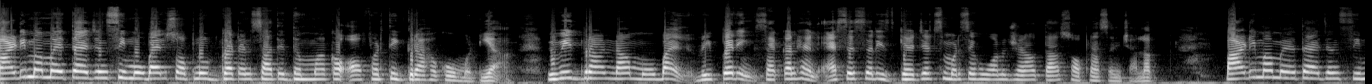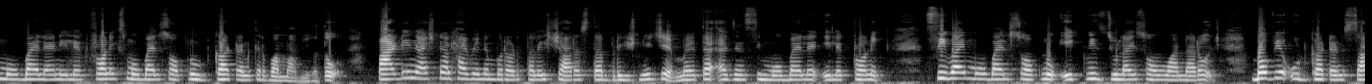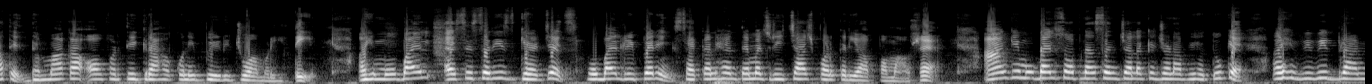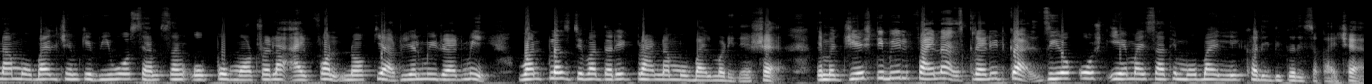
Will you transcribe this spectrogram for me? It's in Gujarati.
પારડીમાં મહેતા એજન્સી મોબાઈલ શોપનું ઉદ્ઘાટન સાથે ધમાકા ઓફરથી ગ્રાહકો ઉમટ્યા. વિવિધ બ્રાન્ડના mobile repairing second hand accessories gadgets મળશે હોવાનું જણાવતા શોપના સંચાલક. પારડીમાં Mehta agency mobile and electronics mobile શોપનું ઉદ્ઘાટન કરવામાં આવ્યું હતું. પારડી નેશનલ હાઈવે નંબર અડતાલીસ ચાર રસ્તા બ્રિજ નીચે Mehta agency mobile and electronic સિવાય મોબાઈલ શોપનું એકવીસ જુલાઈ સોમવારના રોજ ભવ્ય ઉદ્ઘાટન સાથે ધમાકા ઓફરથી ગ્રાહકોની ભીડ જોવા મળી હતી. અહીં mobile accessories, gadgets, mobile repairing second hand તેમજ રિચાર્જ પણ કરી આપવામાં આવશે. આ અંગે મોબાઈલ શોપના સંચાલકે જણાવ્યું હતું કે, અહીં વિવિધ બ્રાન્ડના મોબાઈલ જેમ કે Vivo, Samsung, Oppo, Motorola, iPhone, Nokia, Realme, Redmi, OnePlus જેવા દરેક બ્રાન્ડના મોબાઈલ મળી રહેશે. તેમજ GST bill, finance, credit card, zero cost EMI સાથે મોબાઈલની ખરીદી કરી શકાય છે.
